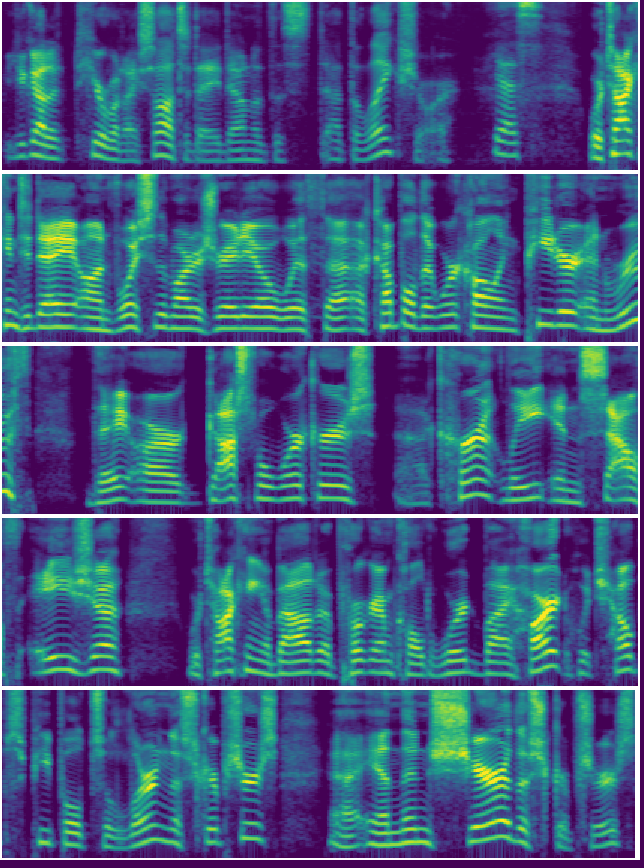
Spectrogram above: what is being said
"You got to hear what I saw today down at the at the lake shore." Yes. We're talking today on Voice of the Martyrs Radio with uh, a couple that we're calling Peter and Ruth. They are gospel workers uh, currently in South Asia. We're talking about a program called Word by Heart, which helps people to learn the scriptures uh, and then share the scriptures.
